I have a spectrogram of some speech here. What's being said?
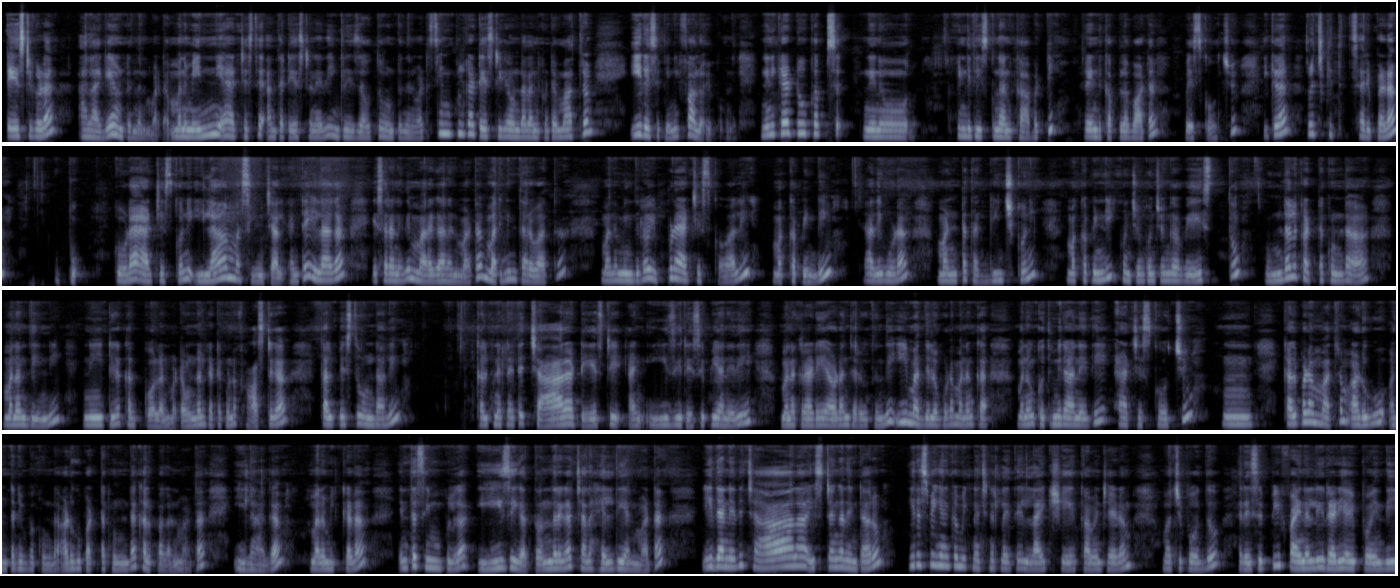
టేస్ట్ కూడా అలాగే ఉంటుందన్నమాట. మనం ఎన్ని యాడ్ చేస్తే అంత టేస్ట్ అనేది ఇంక్రీజ్ అవుతూ ఉంటుందన్నమాట. సింపుల్గా టేస్టీగా ఉండాలనుకుంటే మాత్రం ఈ రెసిపీని ఫాలో అయిపోండి. నేను ఇక్కడ టూ కప్స్ నేను పిండి తీసుకున్నాను కాబట్టి రెండు కప్పుల వాటర్ వేసుకోవచ్చు. ఇక్కడ రుచికి సరిపడా ఉప్పు కూడా యాడ్ చేసుకొని ఇలా మసిలించాలి. అంటే ఇలాగా ఎసరు అనేది మరగాలన్నమాట. మరిగిన తర్వాత మనం ఇందులో ఇప్పుడు యాడ్ చేసుకోవాలి మక్కపిండి అది కూడా మంట తగ్గించుకొని మక్కపిండి కొంచెం కొంచెంగా వేస్తూ ఉండలు కట్టకుండా మనం దీన్ని నీట్గా కలుపుకోవాలన్నమాట. ఉండలు కట్టకుండా ఫాస్ట్గా కలిపేస్తూ ఉండాలి. కలిపినట్లయితే చాలా టేస్టీ అండ్ ఈజీ రెసిపీ అనేది మనకు రెడీ అవ్వడం జరుగుతుంది. ఈ మధ్యలో కూడా మనం మనం కొత్తిమీర అనేది యాడ్ చేసుకోవచ్చు. కలపడం మాత్రం అడుగు అంటనివ్వకుండా అడుగు పట్టకుండా కలపాలన్నమాట. ఇలాగా మనం ఇక్కడ ఎంత సింపుల్గా ఈజీగా తొందరగా చాలా హెల్తీ అనమాట ఇది అనేది చాలా ఇష్టంగా తింటారు. ఈ రెసిపీ కనుక మీకు నచ్చినట్లయితే లైక్ షేర్ కామెంట్ చేయడం మర్చిపోవద్దు. రెసిపీ ఫైనల్లీ రెడీ అయిపోయింది.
